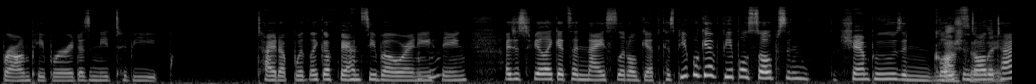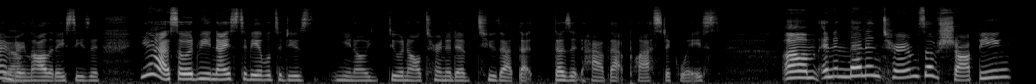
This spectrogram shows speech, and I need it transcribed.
brown paper it doesn't need to be tied up with like a fancy bow or mm-hmm. anything. Mm-hmm. I just feel like it's a nice little gift because people give people soaps and shampoos and Constantly, lotions all the time yeah. during the holiday season. Yeah, so it'd be nice to be able to do you know do an alternative to that that doesn't have that plastic waste. Um, and, and then in terms of shopping,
